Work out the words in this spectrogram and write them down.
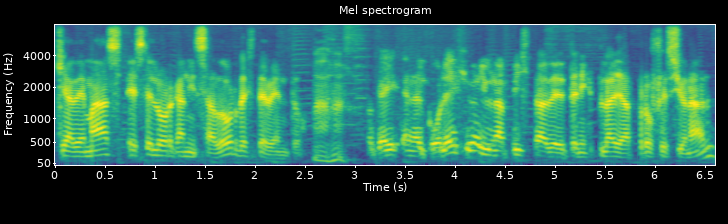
que además es el organizador de este evento. Ajá. ¿ok? En el colegio hay una pista de tenis playa profesional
